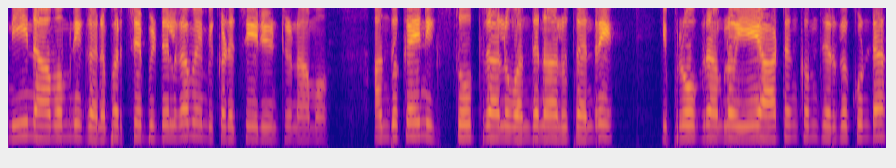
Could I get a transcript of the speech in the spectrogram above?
నీ నామంని గనపరిచే బిడ్డలుగా మేము ఇక్కడ చేరి ఉంటున్నాము. అందుకై నీకు స్తోత్రాలు వందనాలు తండ్రి. ఈ ప్రోగ్రాంలో ఏ ఆటంకం జరగకుండా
